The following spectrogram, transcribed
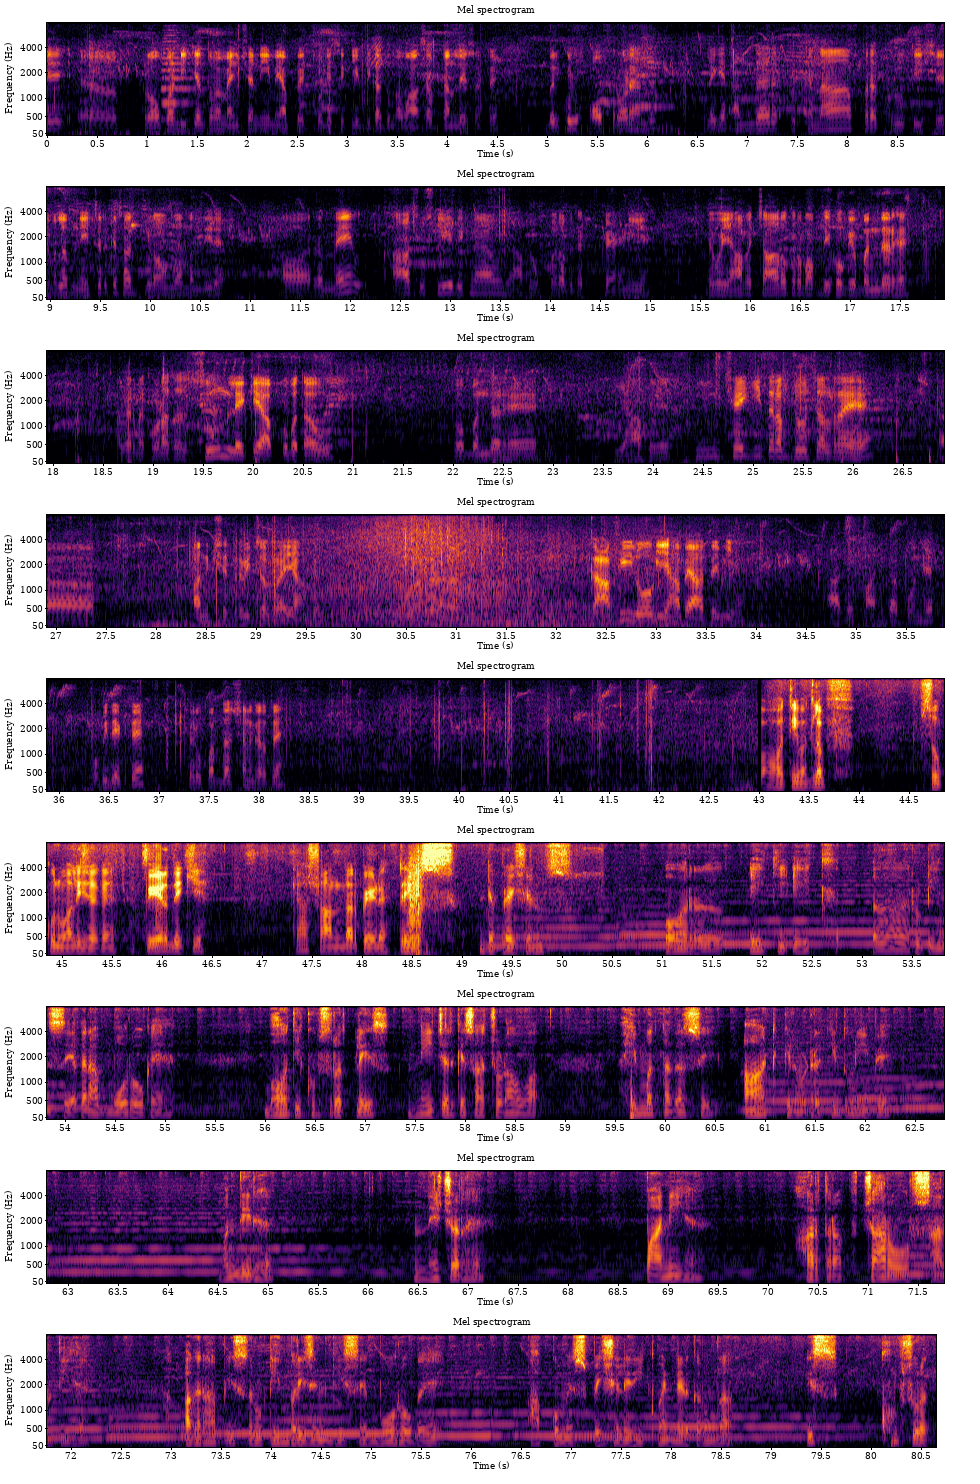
प्रॉपर डिटेल तो मैं मेंशन नहीं मैं आपको एक छोटी सी क्लिप दिखा दूँगा, वहाँ से आप टर्न ले सकते हैं। बिल्कुल ऑफ़ रोड है अंदर, लेकिन अंदर इतना प्रकृति से मतलब नेचर के साथ जुड़ा हुआ मंदिर है। और मैं खास इसलिए देखने आया हूँ, यहाँ पर ऊपर अभी तक गए नहीं है। देखो, यहाँ पर चारों तरफ़ आप देखोगे बंदर है। अगर मैं थोड़ा सा जूम लेके आपको बताऊँ तो बंदर है। यहाँ पे पीछे की तरफ़ जो चल रहे हैं अ, अन्न क्षेत्र भी चल रहा है यहाँ पे। और काफ़ी लोग यहाँ पे आते भी हैं। आगे पानी का कुंड है वो भी देखते हैं फिर ऊपर दर्शन करते हैं। बहुत ही मतलब सुकून वाली जगह है। पेड़ देखिए क्या शानदार पेड़ है। ट्रेस डिप्रेशंस और एक ही एक रूटीन से अगर आप बोर हो गए हैं बहुत ही खूबसूरत प्लेस नेचर के साथ जुड़ा हुआ हिम्मत नगर से आठ किलोमीटर की दूरी पे मंदिर है नेचर है, पानी है, हर तरफ़ चारों ओर शांति है। अगर आप इस रूटीन भरी ज़िंदगी से बोर हो गए, आपको मैं स्पेशली रिकमेंडेड करूँगा, इस खूबसूरत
